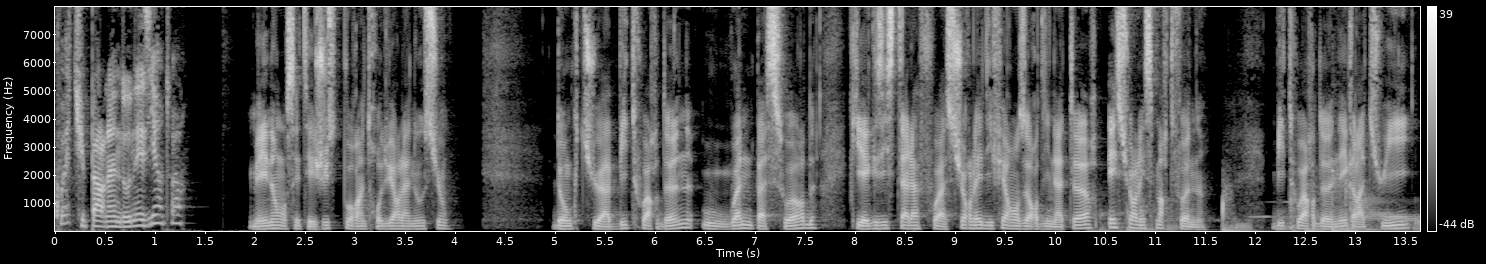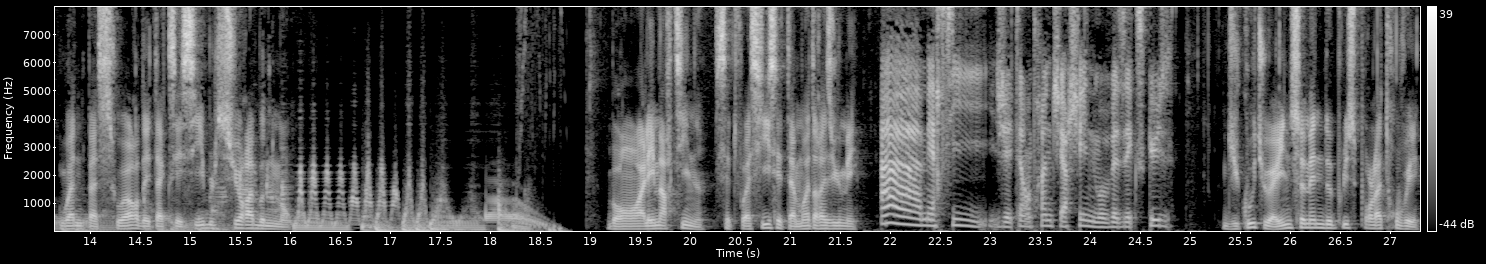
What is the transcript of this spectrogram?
Quoi, tu parles indonésien, toi? Mais non, c'était juste pour introduire la notion. Donc tu as Bitwarden ou OnePassword qui existe à la fois sur les différents ordinateurs et sur les smartphones. Bitwarden est gratuit, OnePassword est accessible sur abonnement. Bon, allez Martine, cette fois-ci c'est à moi de résumer. Ah, merci. J'étais en train de chercher une mauvaise excuse. Du coup, tu as une semaine de plus pour la trouver.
